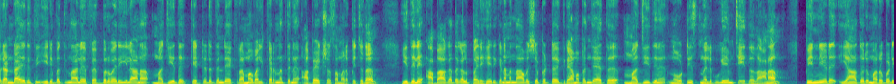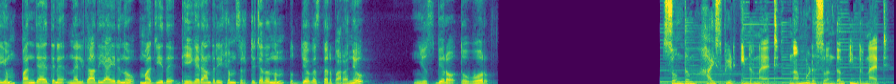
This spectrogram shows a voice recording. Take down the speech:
രണ്ടായിരത്തി ഇരുപത്തിനാല് ഫെബ്രുവരിയിലാണ് മജീദ് കെട്ടിടത്തിന്റെ ക്രമവൽക്കരണത്തിന് അപേക്ഷ സമർപ്പിച്ചത്. ഇതിലെ അപാകതകൾ പരിഹരിക്കണമെന്നാവശ്യപ്പെട്ട് ഗ്രാമപഞ്ചായത്ത് മജീദിന് നോട്ടീസ് നൽകുകയും ചെയ്തതാണ്. പിന്നീട് യാതൊരു മറുപടിയും പഞ്ചായത്തിന് നൽകാതെയായിരുന്നു മജീദ് ഭീകരാന്തരീക്ഷം സൃഷ്ടിച്ചതെന്നും ഉദ്യോഗസ്ഥർ പറഞ്ഞു. News bureau Thuvvur. സ്വന്തം ഹൈസ്പീഡ് ഇന്റർനെറ്റ് നമ്മുടെ സ്വന്തം ഇന്റർനെറ്റ്.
